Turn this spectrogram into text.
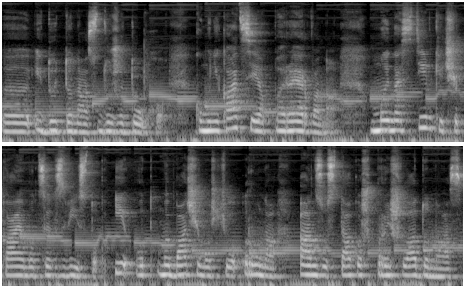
е, йдуть до нас дуже довго. Комунікація перервана. Ми настільки чекаємо цих звісток. І от ми бачимо, що руна Анзус також прийшла до нас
